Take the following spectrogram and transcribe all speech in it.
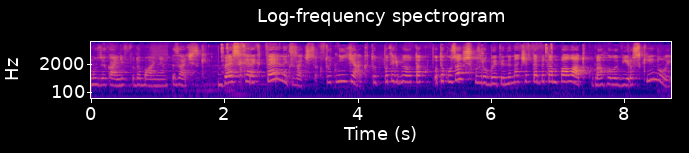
музикальні вподобання, зачіски. Без характерних зачісок тут ніяк. Тут потрібно отак, отаку зачіску зробити, неначе в тебе там палатку на голові розкинули,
